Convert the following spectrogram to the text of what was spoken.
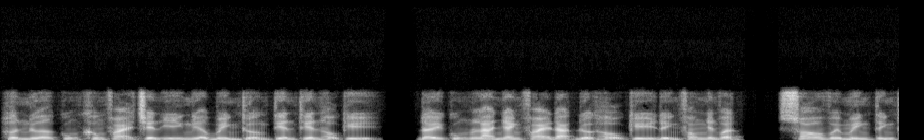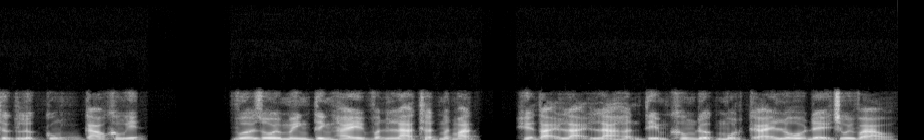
hơn nữa cũng không phải trên ý nghĩa bình thường tiên thiên hậu kỳ, đây cũng là nhanh phái đạt được hậu kỳ đỉnh phong nhân vật, so với minh tính thực lực cũng cao không ít. Vừa rồi minh tính hay vẫn là thật mất mặt, hiện tại lại là hận tìm không được một cái lỗ để chui vào,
